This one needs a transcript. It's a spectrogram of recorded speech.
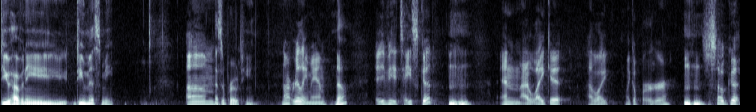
Do you have any? Do you miss meat Um, as a protein? not really, man. No. If it tastes good Mm-hmm. and I like it, I like like a burger. Mm-hmm. It's so good.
